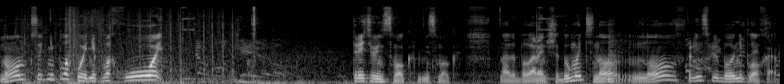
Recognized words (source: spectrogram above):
Но он, кстати, неплохой, неплохой. Третьего не смог, не смог. Надо было раньше думать, но, но в принципе, было неплохо.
